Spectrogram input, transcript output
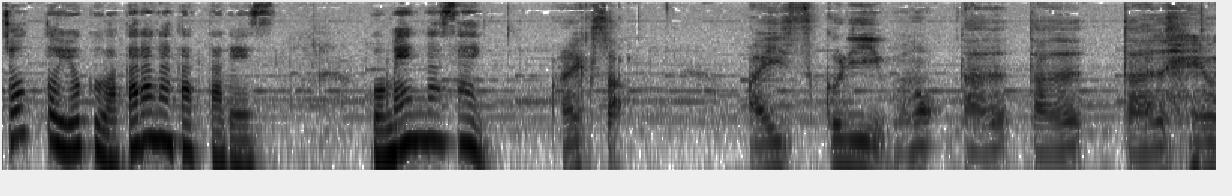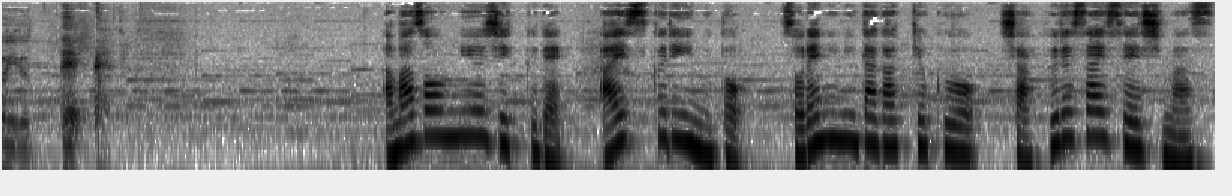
ちょっとよくわからなかったです。ごめんなさい。アレクサアイスクリームのだだ誰を言って Amazon Music でアイスクリームとそれに似た楽曲をシャッフル再生します。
